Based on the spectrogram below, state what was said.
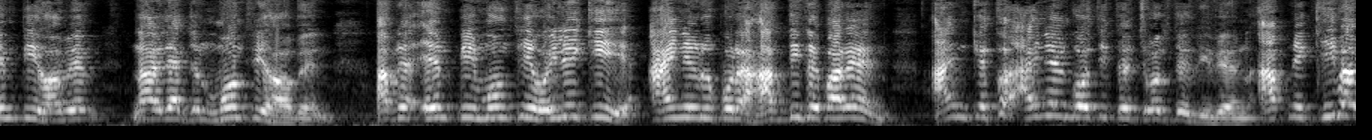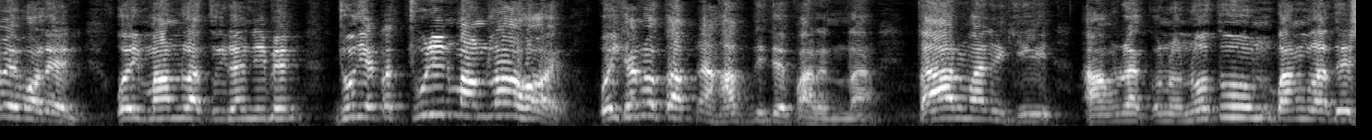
এমপি হবেন না হলে একজন মন্ত্রী হবেন। আপনি এমপি, মন্ত্রী হইলে কি আইনের উপরে হাত দিতে পারেন? আইনকে তো আইনের গতিতে চলতে দিবেন। আপনি কীভাবে বলেন, ওই মামলা তুলে নিবেন? যদি একটা চুরির মামলা হয়, ওইখানেও তো আপনি হাত দিতে পারেন না। তার মানে কি, আমরা কোনো নতুন বাংলাদেশ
